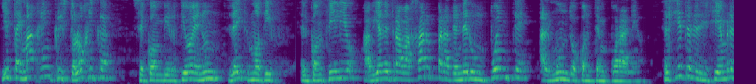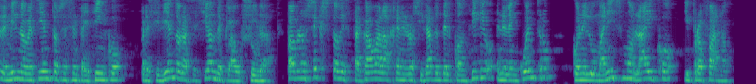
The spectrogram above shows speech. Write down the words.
Y esta imagen cristológica se convirtió en un leitmotiv. El concilio había de trabajar para tender un puente al mundo contemporáneo. El 7 de diciembre de 1965 Presidiendo la sesión de clausura, Pablo VI destacaba la generosidad del concilio en el encuentro con el humanismo laico y profano,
